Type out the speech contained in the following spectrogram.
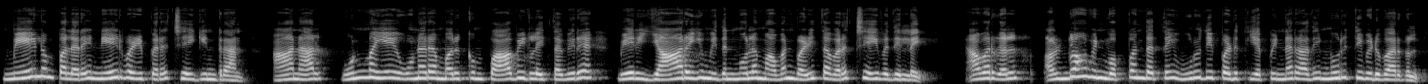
மேலும் பலரை நேர்வழி பெறச் செய்கின்றான். ஆனால் உண்மையை உணர மறுக்கும் பாவிகளைத் தவிர வேறு யாரையும் இதன் மூலம் அவன் வழித்தவரச் செய்வதில்லை. அவர்கள் அல்லாவின் ஒப்பந்தத்தை உறுதிப்படுத்திய பின்னர் அதை முறித்து விடுவார்கள்.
